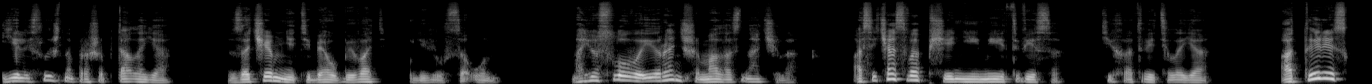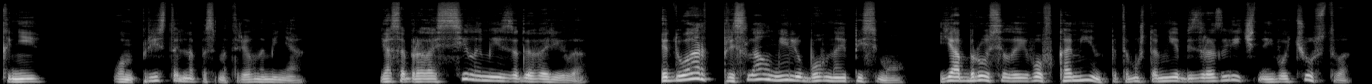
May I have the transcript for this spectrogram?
еле слышно прошептала я. Зачем мне тебя убивать? удивился он. Мое слово и раньше мало значило, а сейчас вообще не имеет веса, тихо ответила я. А ты рискни. Он пристально посмотрел на меня. Я собралась силами и заговорила. Эдуард прислал мне любовное письмо. Я бросила его в камин, потому что мне безразличны его чувства.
